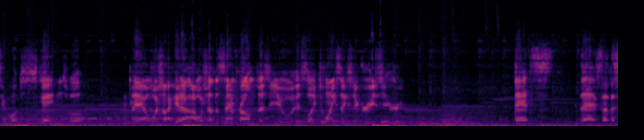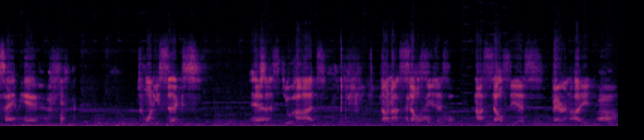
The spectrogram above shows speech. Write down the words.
Too hot to skate as well. Yeah, I wish I could. I wish I had the same problems as you. It's like 26 degrees here. That's that's not the same here. 26. yeah. You said it's too hot. No, not Celsius. Not Celsius. Fahrenheit. Oh.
